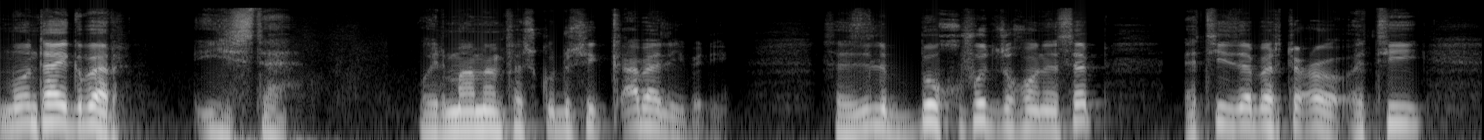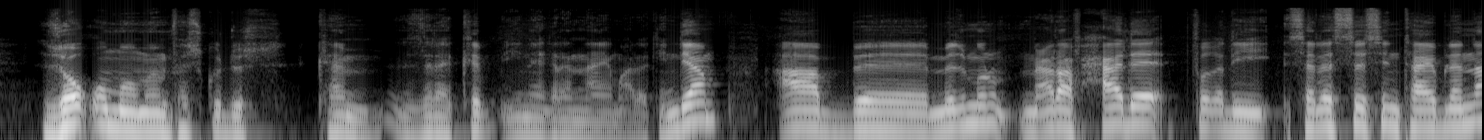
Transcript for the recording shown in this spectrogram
እሞ እንታይ ግበር ይስተ ወይ ድማ መንፈስ ቅዱስ ይቀበል ይብል እዩ ስለዚ ልቢ ክፉት ዝኾነ ሰብ እቲ ዘበርትዖ እቲ ዘቑሞ መንፈስ ቅዱስ ከም ዝረክብ ይነግረና እዩ ማለት እዩ እንዲያም ኣብ መዝሙር ምዕራፍ ሓደ ፍቕዲ ሰለስተ ሲ እንታይ ይብለና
